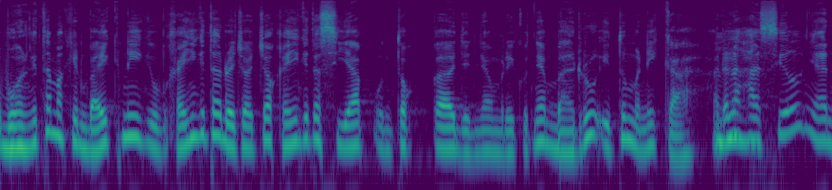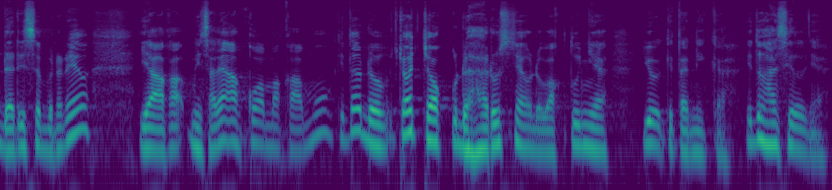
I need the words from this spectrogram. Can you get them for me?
hubungan kita makin baik nih. Kayaknya kita udah cocok kayaknya kita siap untuk ke jenjang berikutnya. Baru itu menikah. Adalah hmm. hasilnya dari sebenarnya ya misalnya aku sama kamu kita udah cocok udah harusnya udah waktunya. Yuk kita nikah. Itu hasilnya.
